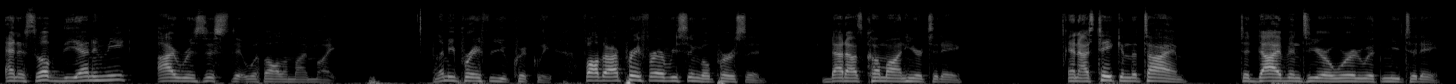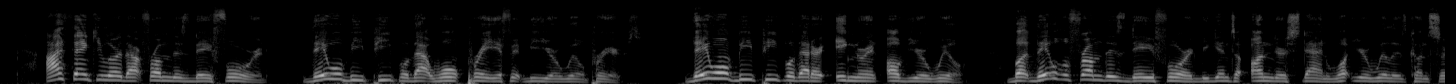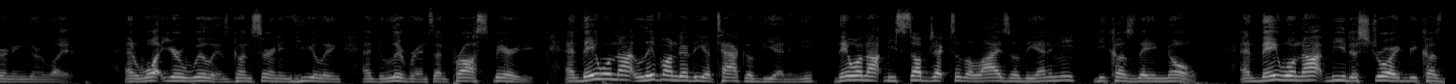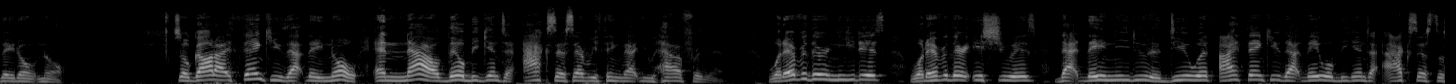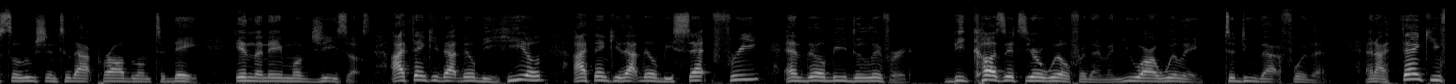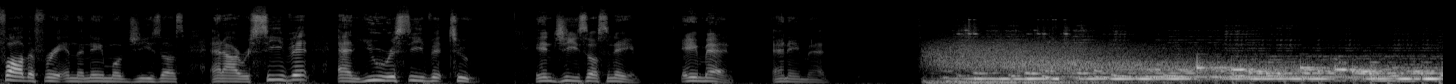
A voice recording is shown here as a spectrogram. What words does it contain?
and it's of the enemy, I resist it with all of my might. Let me pray for you quickly. Father, I pray for every single person that has come on here today and has taken the time to dive into your word with me today. I thank you, Lord, that from this day forward, they will be people that won't pray if it be your will prayers. They won't be people that are ignorant of your will, but they will from this day forward begin to understand what your will is concerning their life and what your will is concerning healing and deliverance and prosperity. And they will not live under the attack of the enemy. They will not be subject to the lies of the enemy because they know. And they will not be destroyed because they don't know. So, God, I thank you that they know. And now they'll begin to access everything that you have for them whatever their need is, whatever their issue is that they need you to deal with, I thank you that they will begin to access the solution to that problem today in the name of Jesus. I thank you that they'll be healed. I thank you that they'll be set free and they'll be delivered because it's your will for them and you are willing to do that for them. And I thank you, Father, for it in the name of Jesus. And I receive it and you receive it too. In Jesus' name, amen and amen.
